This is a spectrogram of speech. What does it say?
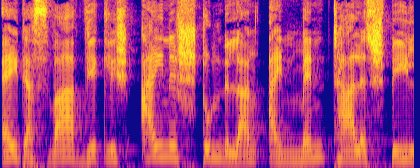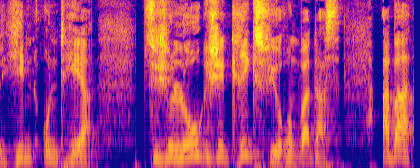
Ey, das war wirklich eine Stunde lang ein mentales Spiel hin und her. Psychologische Kriegsführung war das. Aber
